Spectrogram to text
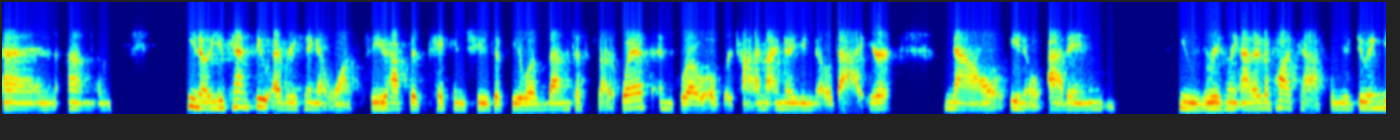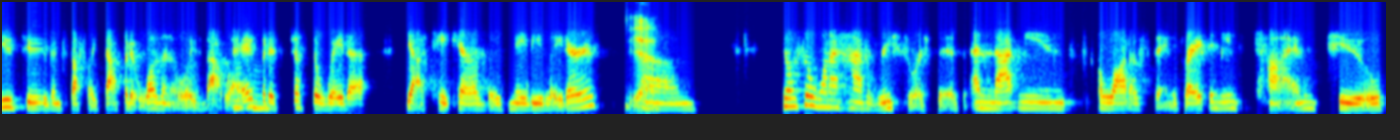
And, um, you know, you can't do everything at once. So you have to pick and choose a few of them to start with and grow over time. I know you know that. You're now, you know, adding, you recently added a podcast and you're doing YouTube and stuff like that, but it wasn't always that way. Mm-hmm. But it's just a way to, yeah, take care of those maybe later. Yeah. Um, you also want to have resources, and that means a lot of things, right? It means time to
